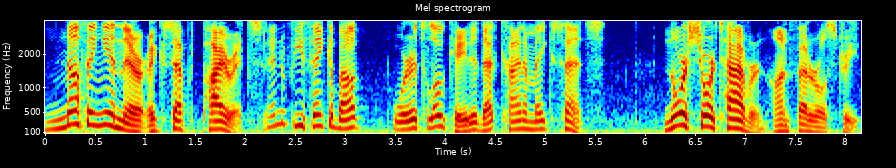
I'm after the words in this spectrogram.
nothing in there except pirates. And if you think about where it's located, that kind of makes sense. North Shore Tavern on Federal Street.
